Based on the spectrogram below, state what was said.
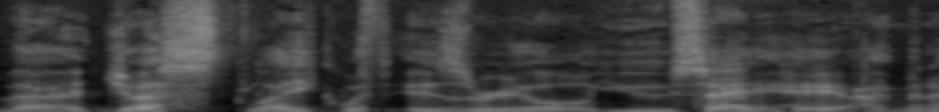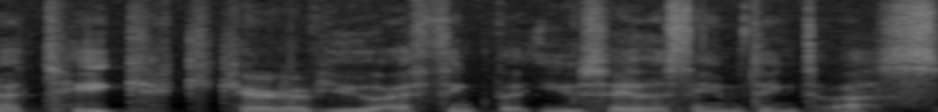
that just like with Israel, you say, Hey, I'm going to take care of you. I think that you say the same thing to us.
